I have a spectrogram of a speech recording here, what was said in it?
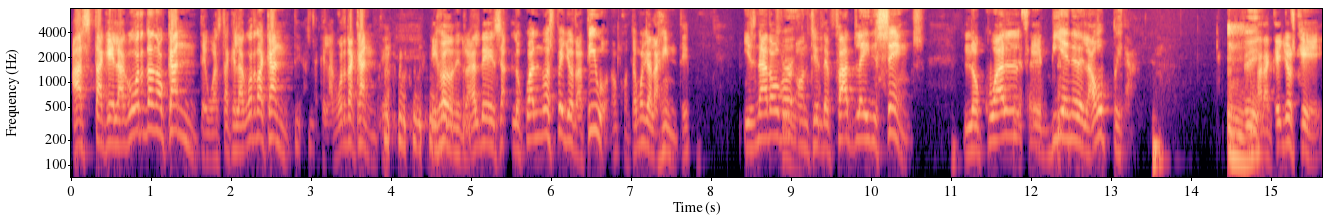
Hasta que la gorda no cante, o hasta que la gorda cante, hasta que la gorda cante, dijo don Israel de esa, lo cual no es peyorativo, ¿no? Contémosle a la gente It's not over until the fat lady sings, lo cual eh, viene de la ópera. Para aquellos que,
